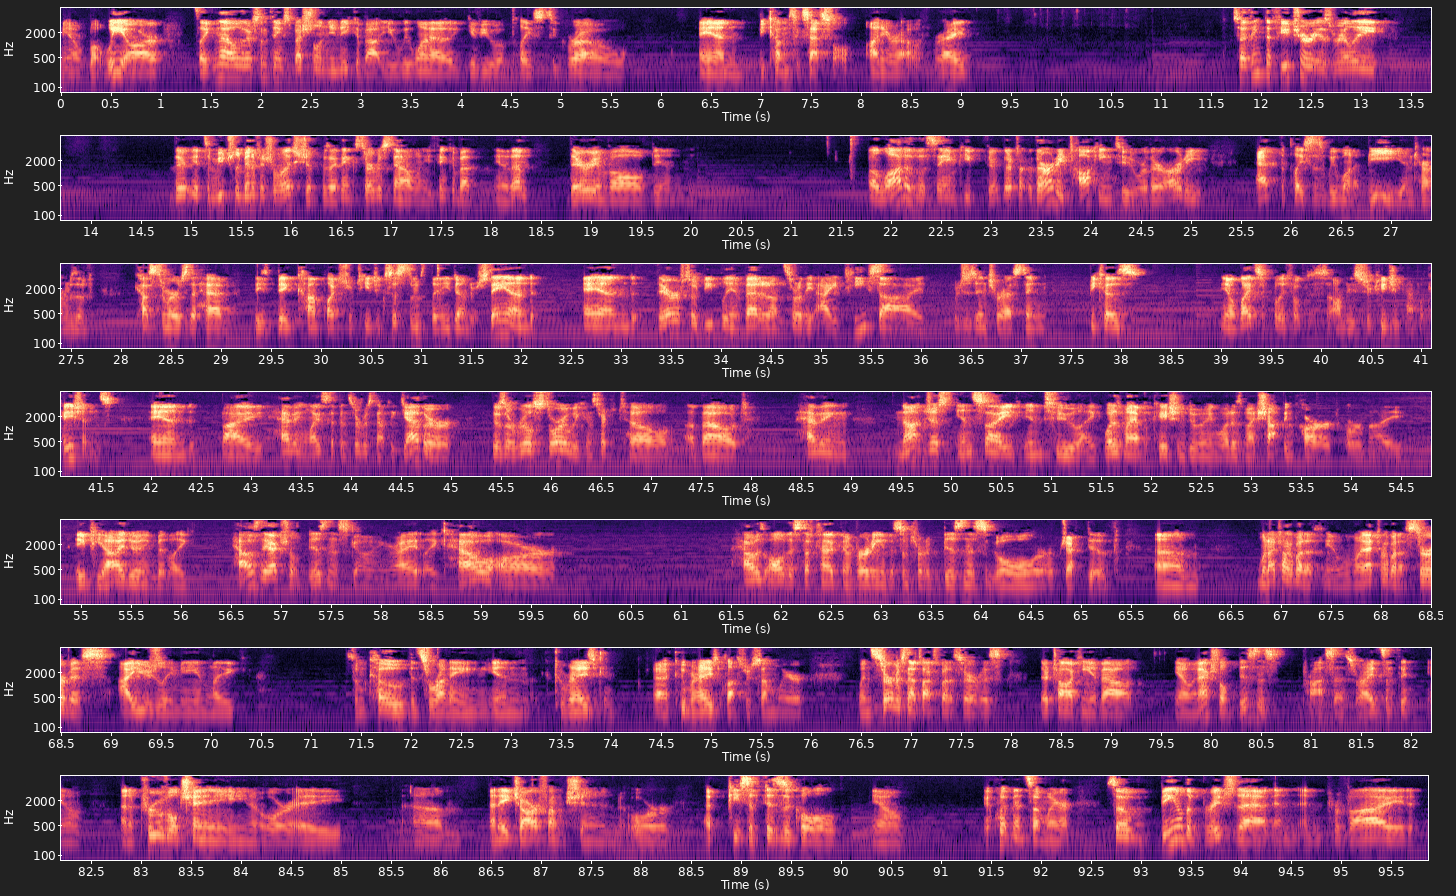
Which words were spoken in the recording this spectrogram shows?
you know, what we are. It's like, no, there's something special and unique about you. We want to give you a place to grow and become successful on your own, right? So I think the future is really there, it's a mutually beneficial relationship because I think ServiceNow, when you think about you know them, they're involved in a lot of the same people. They're, they're, they're already talking to, or they're already at the places we want to be in terms of customers that have these big, complex strategic systems they need to understand, and they're so deeply embedded on sort of the IT side, which is interesting because you know Lightstep really focuses on these strategic applications. And by having Lightstep and ServiceNow together, there's a real story we can start to tell about having not just insight into like what is my application doing, what is my shopping cart or my API doing, but like how's the actual business going, right? Like how are how is all this stuff kind of converting into some sort of business goal or objective? Um, when I talk about a you know when I talk about a service, I usually mean like some code that's running in Kubernetes uh, Kubernetes cluster somewhere. When ServiceNow talks about a service, they're talking about you know an actual business process, right? Something you know an approval chain or a um, an HR function or a piece of physical you know equipment somewhere. So being able to bridge that and, and provide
